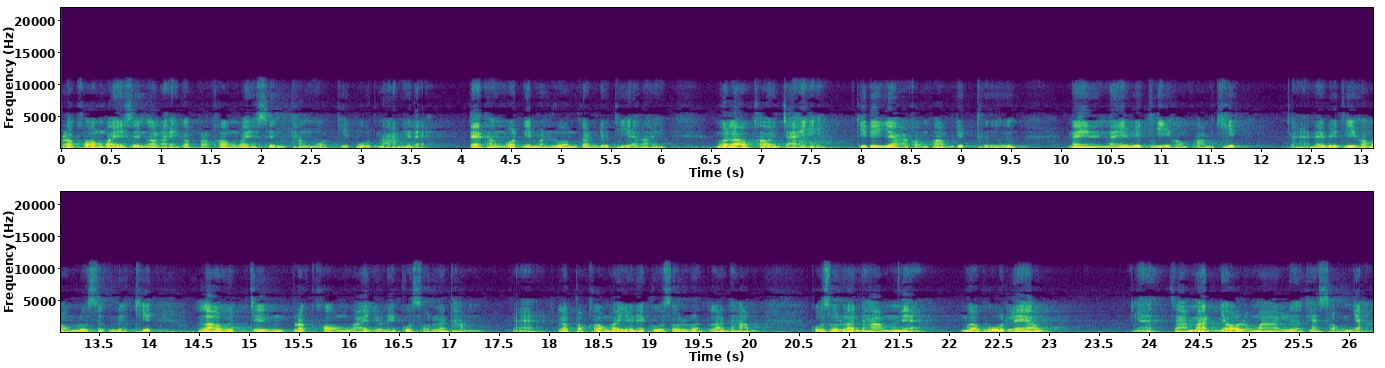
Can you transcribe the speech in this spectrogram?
ประคองไว้ซึ่งอะไรก็ประคองไว้ซึ่งทั้งหมดที่พูดมานี่แหละ แต่ทั้งหมดนี่มันรวมกันอยู่ที่อะไร เมื่อเราเข้าใจกิริยาของความยึดถือในในวิถีของความคิดในวิถีของความรู้สึกนึกคิด เราจึงประคองไว้อยู่ในกุศลธรรมเราประคองไว้อยู่ในกุศลธรรม กุศลธรรมเนี่ยเมื่อพูดแล้วสามารถย่อลงมาเหลือแค่สองอย่าง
